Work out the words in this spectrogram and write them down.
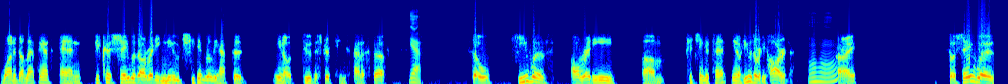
wanted a lap dance, and because Shay was already nude, she didn't really have to, you know, do the striptease kind of stuff. Yeah. So he was already um, pitching a tent. You know, he was already hard. Mhm. All right. So Shay was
